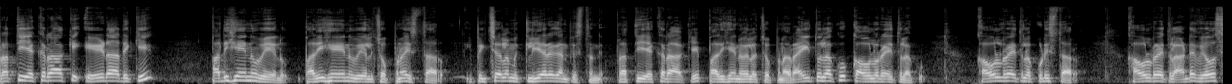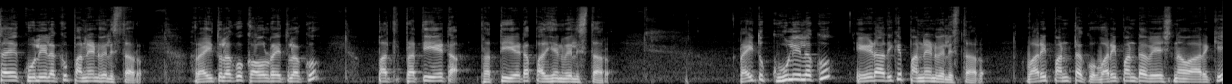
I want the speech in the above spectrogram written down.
ప్రతి ఎకరాకి ఏడాదికి పదిహేను వేలు పదిహేను వేలు చొప్పున ఇస్తారు. ఈ పిక్చర్లో మీకు క్లియర్గా కనిపిస్తుంది. ప్రతి ఎకరాకి పదిహేను వేల చొప్పున రైతులకు కౌలు రైతులకు కౌలు రైతులకు కూడా ఇస్తారు. కౌలు రైతులు అంటే వ్యవసాయ కూలీలకు పన్నెండు వేలు ఇస్తారు. రైతులకు కౌలు రైతులకు ప్రతి ప్రతి ఏటా ప్రతి ఏటా పదిహేను వేలు ఇస్తారు. రైతు కూలీలకు ఏడాదికి పన్నెండు వేలు ఇస్తారు. వరి పంటకు వరి పంట వేసిన వారికి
